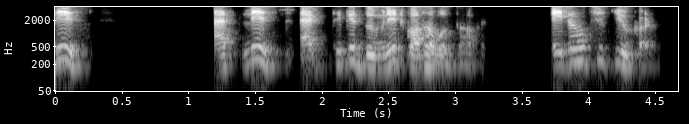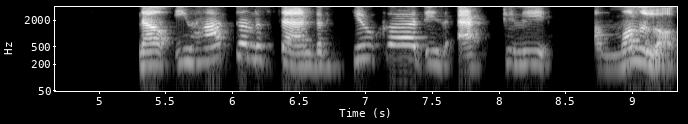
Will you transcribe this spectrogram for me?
লিস্ট অ্যাট এক থেকে দুই মিনিট কথা বলতে হবে। এটা হচ্ছে cue card now you have to understand that cue card is actually monologue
